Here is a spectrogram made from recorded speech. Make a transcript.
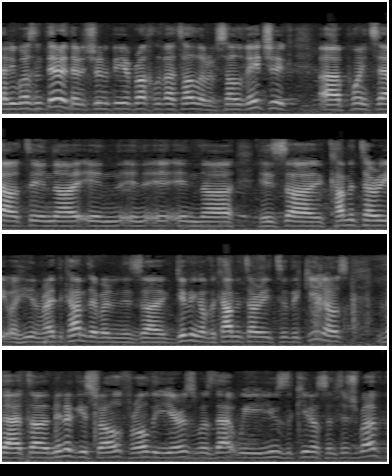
that he wasn't there, that it shouldn't be a Brachal Vatala. Rav Soloveitchik uh, points out in uh, in in, in uh, his uh, commentary, well, he didn't write the commentary, but in his uh, giving of the commentary to the kinos, that uh, Minhag Yisrael for all the years was that we use the kinos in Tishbav,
